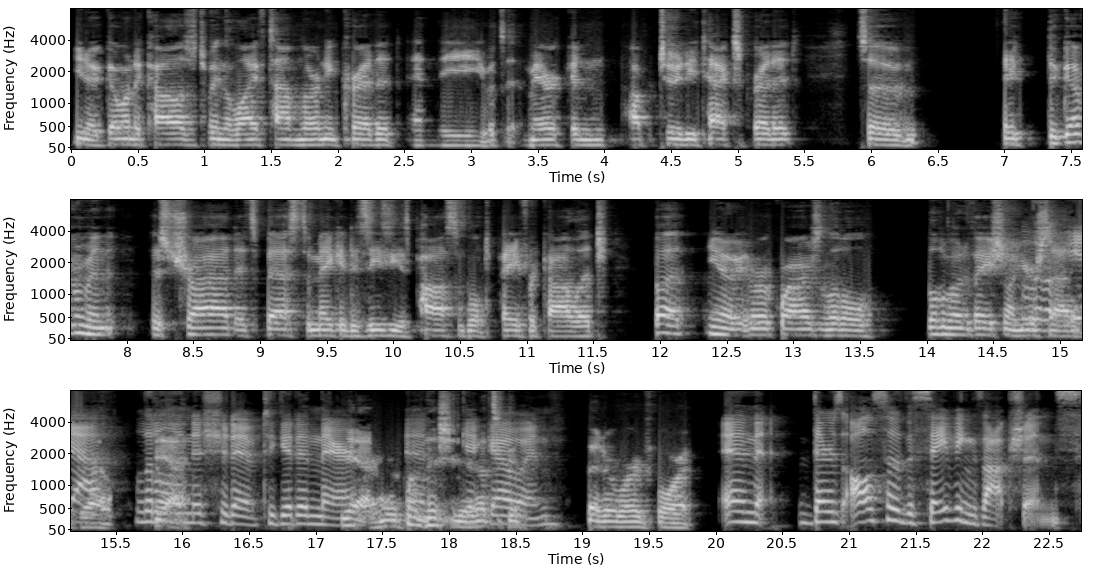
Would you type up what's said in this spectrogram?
you know, going to college between the lifetime learning credit and the what's it, American Opportunity Tax Credit. So they, the government has tried its best to make it as easy as possible to pay for college, but you know, it requires a little little motivation on your little, side. Yeah, little yeah. initiative to get in there. Yeah, and initiative. get That's going. Better word for it. And there's also the savings options,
